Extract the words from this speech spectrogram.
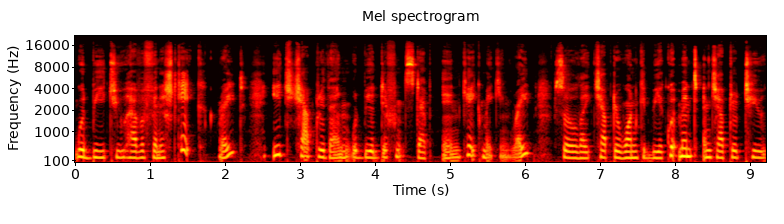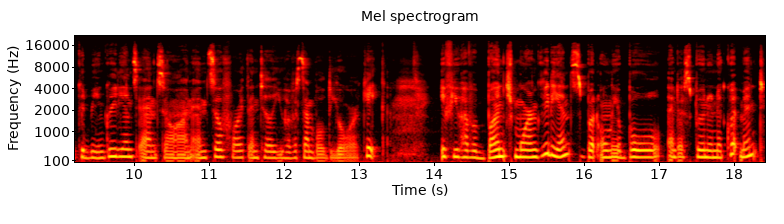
would be to have a finished cake, right? Each chapter then would be a different step in cake making, right? So, like, chapter one could be equipment, and chapter two could be ingredients, and so on and so forth until you have assembled your cake. If you have a bunch more ingredients, but only a bowl and a spoon and equipment,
